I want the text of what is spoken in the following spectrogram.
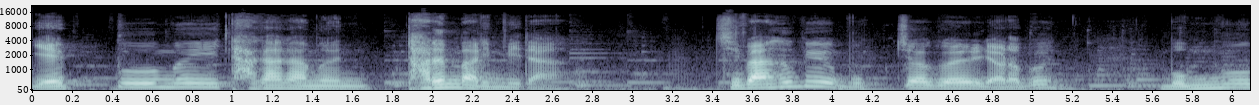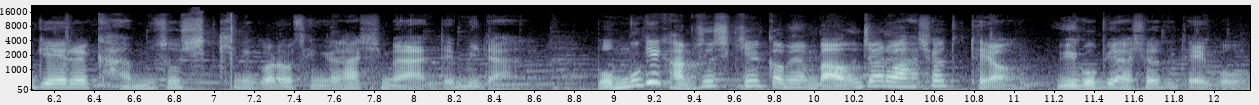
예쁨의 다가감은 다른 말입니다. 지방 흡입의 목적을 여러분 몸무게를 감소시키는 거라고 생각하시면 안 됩니다. 몸무게 감소시킬 거면 마운자로 하셔도 돼요. 위고비 하셔도 되고.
